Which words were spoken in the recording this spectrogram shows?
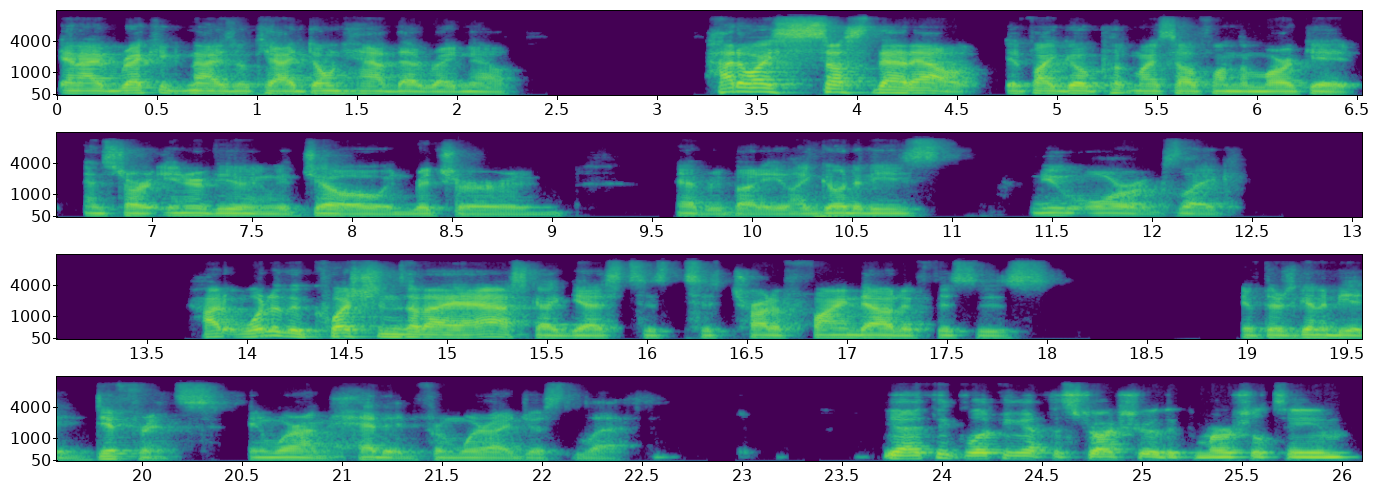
and I recognize, okay, I don't have that right now how do I suss that out if I go put myself on the market and start interviewing with Joe and Richard and everybody? Like go to these new orgs, like how what are the questions that I ask, I guess, to to try to find out if this is if there's going to be a difference in where I'm headed from where I just left? Yeah, I think looking at the structure of the commercial team,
